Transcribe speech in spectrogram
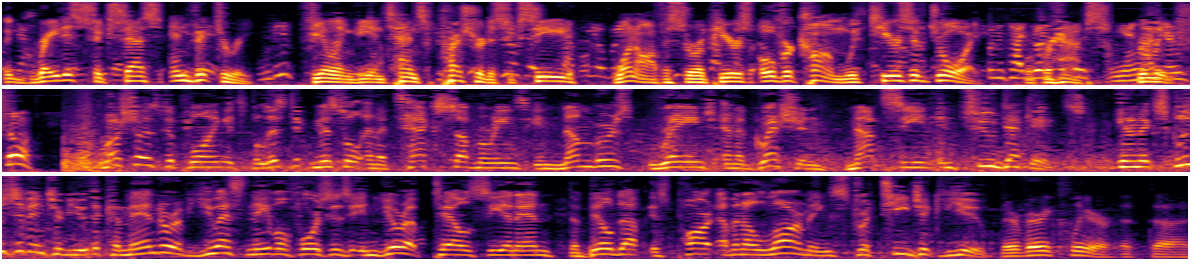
the greatest success and victory. Feeling the intense pressure to succeed, one officer appears overcome with tears of joy, or perhaps relief. Russia is deploying its ballistic missile and attack submarines in numbers, range, and aggression not seen in two decades. In an exclusive interview, the commander of U.S. naval forces in Europe tells CNN the buildup is part of an alarming strategic view. They're very clear that uh,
